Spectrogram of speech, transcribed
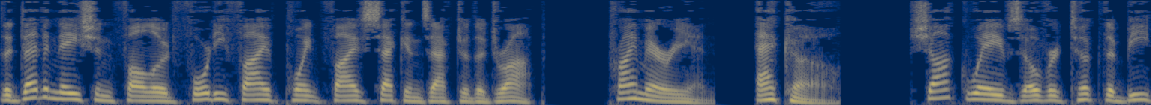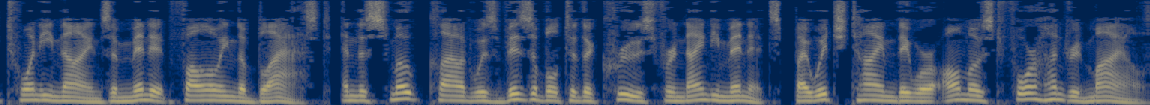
The detonation followed 45.5 seconds after the drop. Primary and «echo» Shock waves overtook the B-29s a minute following the blast, and the smoke cloud was visible to the crews for 90 minutes, by which time they were almost 400 miles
